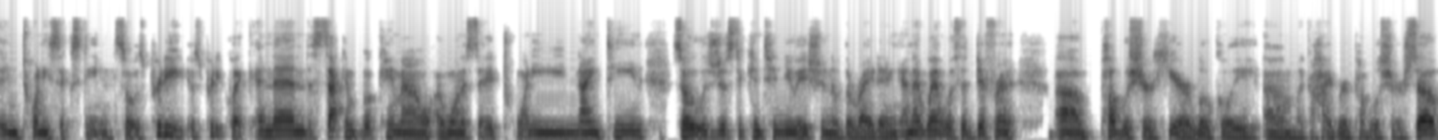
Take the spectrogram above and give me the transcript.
in 2016 so it was pretty it was pretty quick. And then the second book came out i want to say 2019 so it was just a continuation of the writing. And i went with a different uh, publisher here locally um, like a hybrid publisher. So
